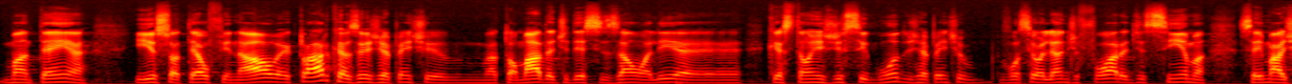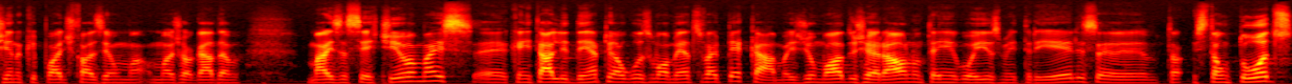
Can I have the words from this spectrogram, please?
mantenha isso até o final. É claro que às vezes, de repente, uma tomada de decisão ali é questões de segundo, de repente, você olhando de fora, de cima, você imagina que pode fazer uma, uma jogada mais assertiva, mas é, quem está ali dentro em alguns momentos vai pecar. Mas de um modo geral não tem egoísmo entre eles, é, estão todos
